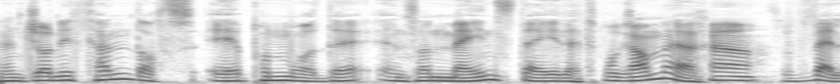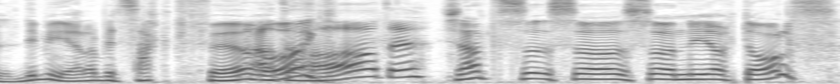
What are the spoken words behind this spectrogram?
Men Johnny Thunders er på en måte en sånn mainstay i dette programmet. her Ja. Så Veldig mye har blitt sagt før òg. det. Så, så, så New York Dolls,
